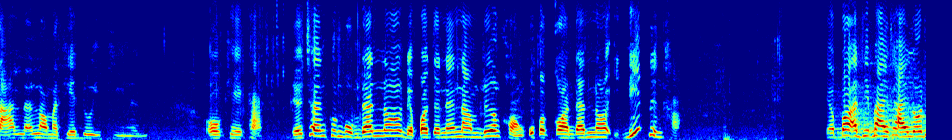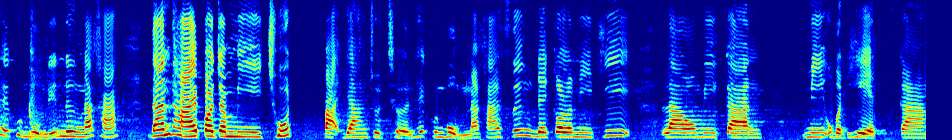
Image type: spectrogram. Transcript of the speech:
ตาร์ทแล้วเรามาเทสดูอีกทีหนึ่งโอเคค่ะ เดี๋ยวเชิญคุณบุ๋มด้านนอก เดี๋ยวปอจะแนะนำเรื่องของอุปกรณ์ด้านนอกอีกนิดนึงค่ะ เดี๋ยวปออธิบายท้ายรถให้คุณบุ๋มนิดนึงนะคะ ด้านท้ายปอจะมีชุดปะยางฉุกเฉินให้คุณบุ๋มนะคะ ซึ่งในกรณีที่เรามีการ มีอุบัติเหตุกลาง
